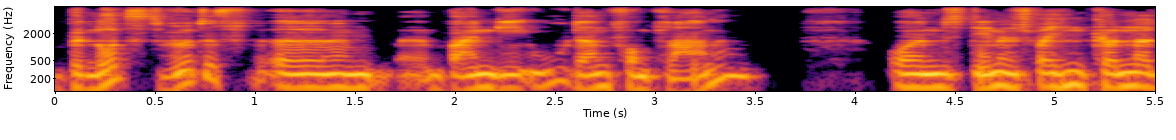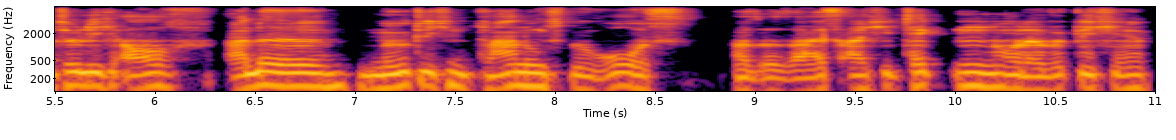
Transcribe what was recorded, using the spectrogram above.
benutzt wird es äh, beim GU dann vom Planer. Und dementsprechend können natürlich auch alle möglichen Planungsbüros, also sei es Architekten oder wirkliche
